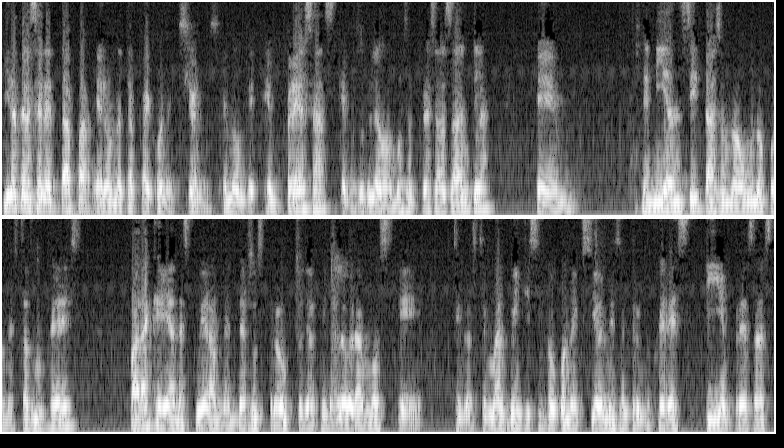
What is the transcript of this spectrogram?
Y la tercera etapa era una etapa de conexiones, en donde empresas, que nosotros llamamos empresas ancla, em, tenían citas uno a uno con estas mujeres para que ellas les pudieran vender sus productos. Y al final logramos eh, si no estoy mal, 25 conexiones entre mujeres y empresas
